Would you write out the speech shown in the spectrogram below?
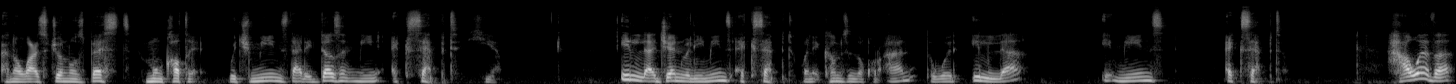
and Allah Azza knows best منقطع which means that it doesn't mean except here Illa generally means except. When it comes in the Quran, the word illa, it means except. However,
